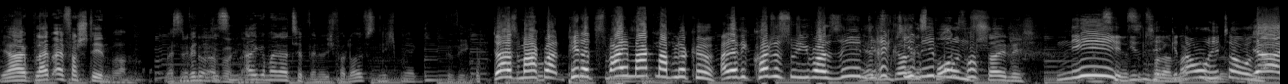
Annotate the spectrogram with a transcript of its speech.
Ja, bleib einfach stehen, Bram. Weißt du, wenn, das ist ein allgemeiner Tipp, wenn du dich verläufst, nicht mehr bewegen. Da ist Magma. Peter, zwei Magma-Blöcke. Alter, wie konntest du die übersehen? Ja, Direkt hier neben uns. wahrscheinlich. Nee, die sind genau hinter uns. Ja,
